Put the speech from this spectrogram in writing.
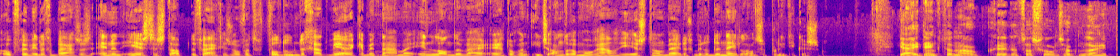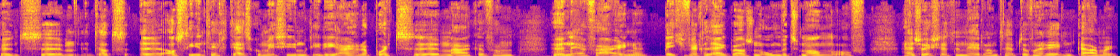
op vrijwillige basis en een eerste stap. De vraag is of het voldoende gaat werken, met name in landen waar er toch een iets andere moraal heerst dan bij de gemiddelde Nederlandse politicus. Ja, ik denk dan ook, uh, dat was voor ons ook een belangrijk punt... Uh, dat uh, als die integriteitscommissie... die moet ieder jaar een rapport maken van hun ervaringen. Beetje vergelijkbaar als een ombudsman... of hè, zoals je dat in Nederland hebt, of een rekenkamer.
